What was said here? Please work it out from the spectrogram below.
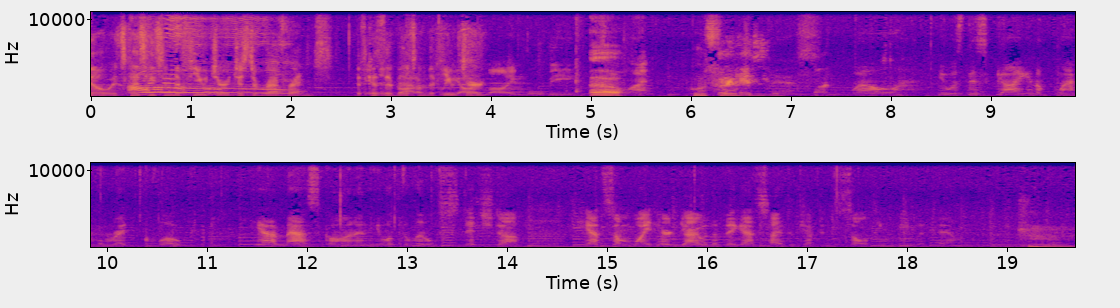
A werehog. No, it's because he's from the future, just a reference. It's because they're both from the future. Oh. What? Who But you this? Well, it was this guy in a black and red cloak. He had a mask on and he looked a little stitched up. He had some white-haired guy with a big-ass scythe who kept insulting me with him. Hmm.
